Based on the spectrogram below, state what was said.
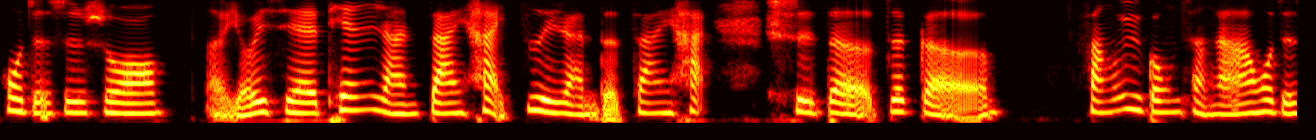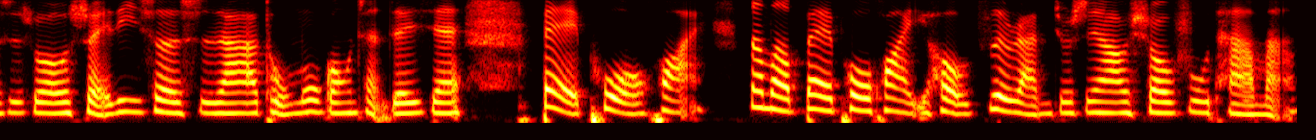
或者是说。呃，有一些天然灾害、自然的灾害，使得这个防御工程啊，或者是说水利设施啊、土木工程这些被破坏。那么被破坏以后，自然就是要修复它嘛。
